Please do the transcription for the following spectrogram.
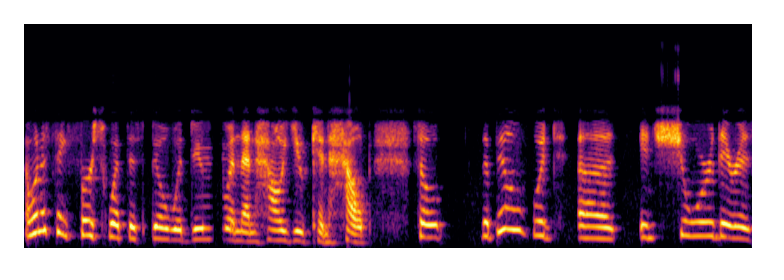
I want to say first what this bill would do and then how you can help. So the bill would uh, ensure there is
